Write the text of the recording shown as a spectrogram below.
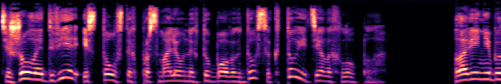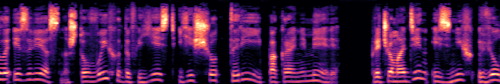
Тяжелая дверь из толстых просмоленных дубовых досок то и дело хлопала. Лавине было известно, что выходов есть еще три, по крайней мере, причем один из них вел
